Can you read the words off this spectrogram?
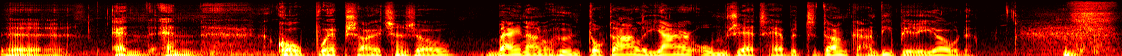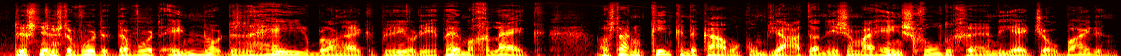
uh, en, en koopwebsites en zo. bijna hun totale jaaromzet hebben te danken aan die periode. Dus, dus daar, wordt, daar wordt enorm. Dat is een hele belangrijke periode. Je hebt helemaal gelijk. Als daar een kink in de kabel komt, ja, dan is er maar één schuldige en die heet Joe Biden.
